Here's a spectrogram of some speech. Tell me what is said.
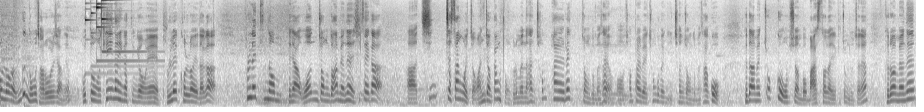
컬러가 은근 너무 잘 어울리지 않아요? 보통 K9 같은 경우에 블랙 컬러에다가 플래티넘 그냥 원 정도 하면은 시세가 아 진짜 싼 거 있죠? 완전 깡통. 그러면 한 1800 정도면 사요. 어 1800, 1900, 2000 정도면 사고 그 다음에 조금 옵션 뭐 마스터나 이렇게 좀 놓잖아요? 그러면은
